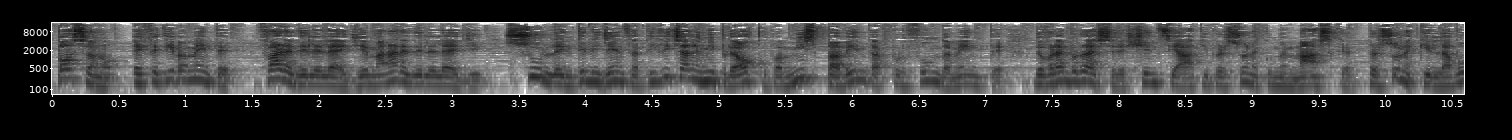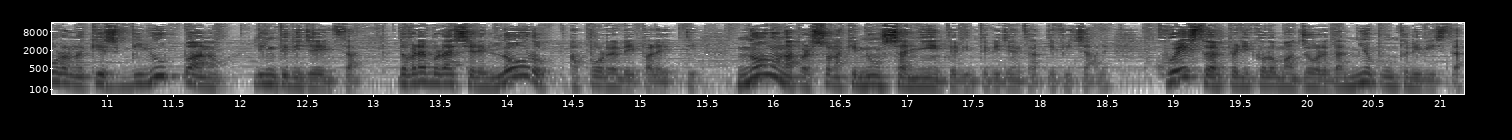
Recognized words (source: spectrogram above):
possano effettivamente fare delle leggi, emanare delle leggi sull'intelligenza artificiale mi preoccupa, mi spaventa profondamente. Dovrebbero essere scienziati, persone come Musk, persone che lavorano e che sviluppano l'intelligenza. Dovrebbero essere loro a porre dei paletti, non una persona che non sa niente di intelligenza artificiale. Questo è il pericolo maggiore dal mio punto di vista,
